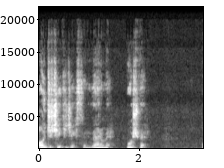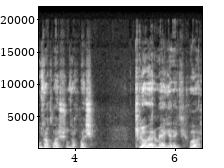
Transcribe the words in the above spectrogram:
Acı çekeceksin, verme. Boş ver. Uzaklaş, uzaklaş. Kilo vermeye gerek var.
